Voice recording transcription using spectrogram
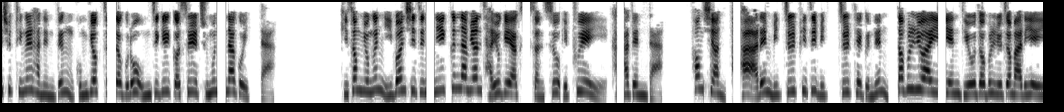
슈팅을 하는 등 공격적으로 움직일 것을 주문하고 있다. 기성용은 이번 시즌이 끝나면 자유계약 선수 FA가 된다. 펑션, 바 RM 밑줄 PG 밑줄 태그는 window.real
